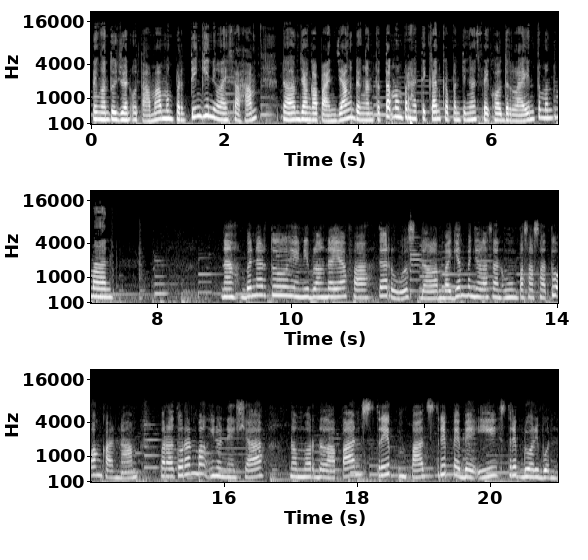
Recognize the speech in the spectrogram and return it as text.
dengan tujuan utama mempertinggi nilai saham dalam jangka panjang dengan tetap memperhatikan kepentingan stakeholder lain, teman-teman. Nah, benar tuh yang dibilang Dayava. Terus, dalam bagian penjelasan umum pasal 1 angka 6, Peraturan Bank Indonesia nomor 8 strip 4 strip PBI strip 2006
